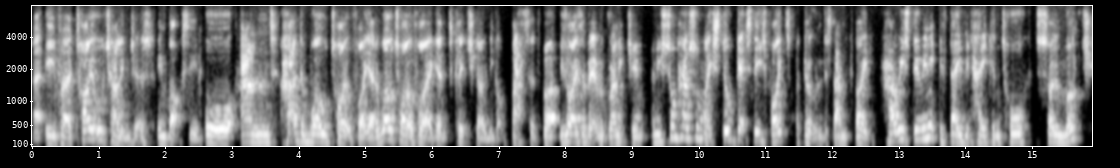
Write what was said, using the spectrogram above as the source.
at either title challenges in boxing or and had a world title fight. He had a world title fight against Klitschko and he got battered. But he's always a bit of a granite chimp, and he somehow, some way, still gets these fights. I don't understand like how he's doing it. If David Haye can talk so much,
